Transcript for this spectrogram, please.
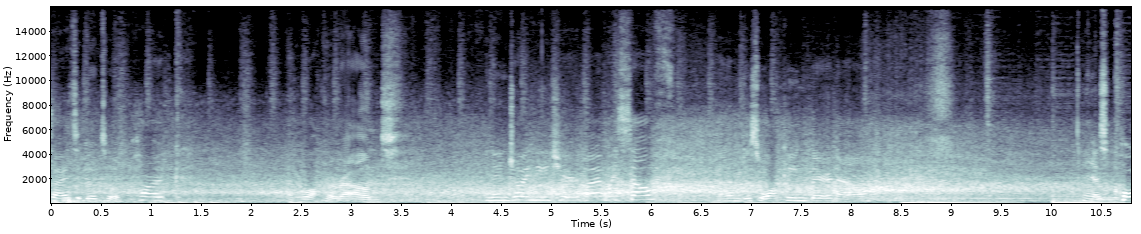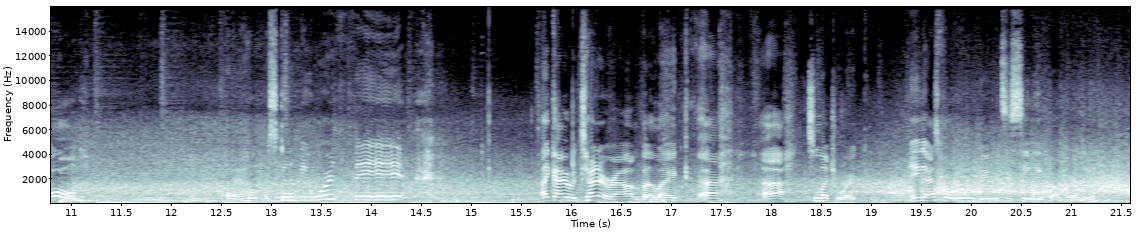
decided to go to a park and walk around and enjoy nature by myself. And I'm just walking there now. And it's cold, but I hope it's gonna be worth it. Like I would turn around, but like, ah, ah, too much work. You guys probably won't be able to see me properly.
